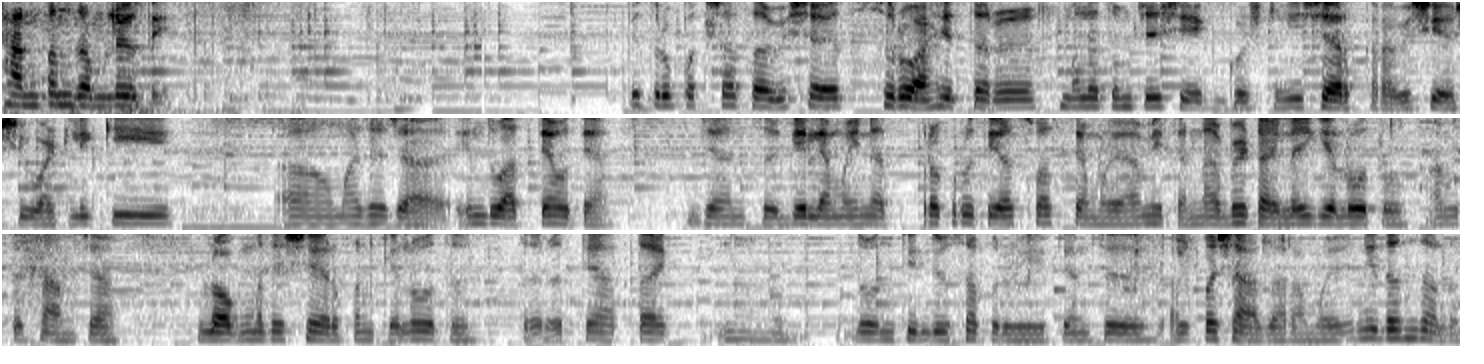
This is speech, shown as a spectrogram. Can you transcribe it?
छान पण जमले होते. पितृपक्षाचा विषयच सुरू आहे तर मला तुमच्याशी एक गोष्ट ही शेअर करावीशी अशी वाटली की माझ्या ज्या इंदू आत्या होत्या ज्यांचं गेल्या महिन्यात प्रकृती अस्वास्थ्यामुळे आम्ही त्यांना भेटायलाही गेलो होतो. आम्ही तसं आमच्या ब्लॉगमध्ये शेअर पण केलं होतं. तर त्या आत्ता एक दोन तीन दिवसापूर्वी त्यांचं अल्पशा आजारामुळे निधन झालं.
